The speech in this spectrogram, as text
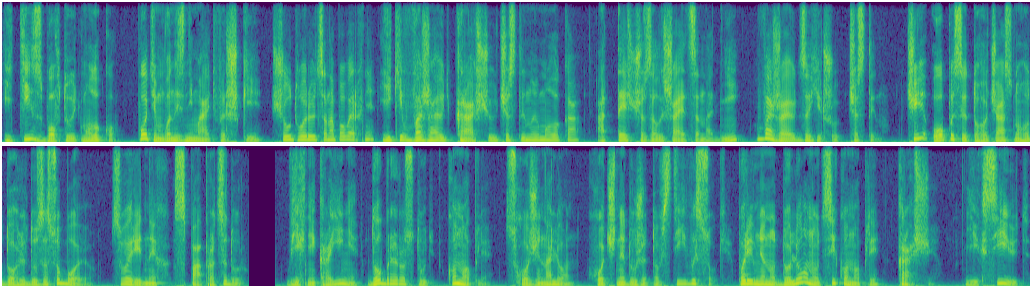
і ті збовтують молоко. Потім вони знімають вершки, що утворюються на поверхні, які вважають кращою частиною молока, а те, що залишається на дні, вважають за гіршу частину. Чи описи тогочасного догляду за собою, своєрідних спа процедур. В їхній країні добре ростуть коноплі, схожі на льон, хоч не дуже товсті й високі. Порівняно до льону, ці коноплі кращі. Їх сіють,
